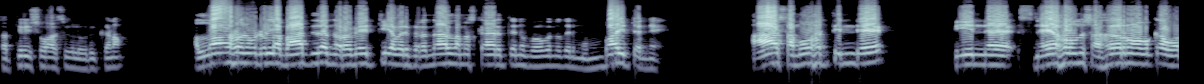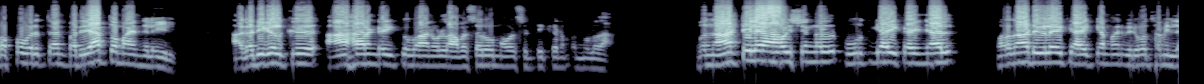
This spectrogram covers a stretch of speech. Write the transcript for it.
സത്യവിശ്വാസികൾ ഒരുക്കണം. അള്ളാഹുവിനോടുള്ള ബാധ്യത നിറവേറ്റി അവർ പിറന്നാൾ നമസ്കാരത്തിന് പോകുന്നതിന് മുമ്പായി തന്നെ ആ സമൂഹത്തിന്റെ പിന്നെ സ്നേഹവും സഹകരണവും ഒക്കെ ഉറപ്പുവരുത്താൻ പര്യാപ്തമായ നിലയിൽ അഗതികൾക്ക് ആഹാരം കഴിക്കുവാനുള്ള അവസരവും അവർ സൃഷ്ടിക്കണം എന്നുള്ളതാണ്. അപ്പൊ നാട്ടിലെ ആവശ്യങ്ങൾ പൂർത്തിയായി കഴിഞ്ഞാൽ മറുനാടുകളിലേക്ക് അയക്കാൻ അവൻ വിരോധമില്ല.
